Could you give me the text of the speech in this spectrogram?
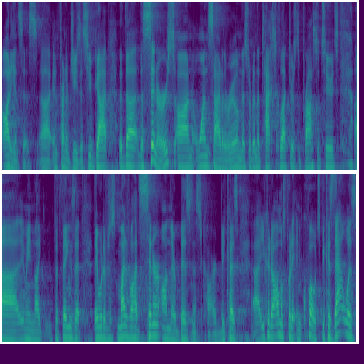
audiences uh, in front of Jesus. You've got the, the sinners on one side of the room. This would have been the tax collectors, the prostitutes. Uh, I mean, like the things that they would have just might as well had sinner on their business card because uh, you could almost put it in quotes because that was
